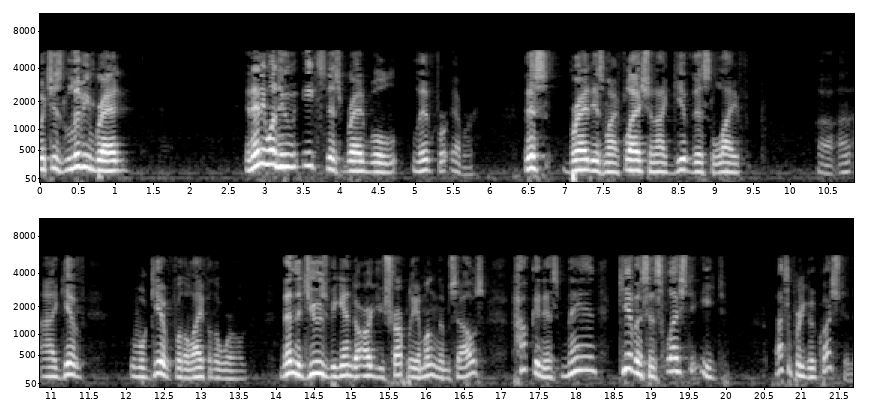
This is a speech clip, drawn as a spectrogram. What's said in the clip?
which is living bread. And anyone who eats this bread will live forever. This bread is my flesh, and I give this life. Uh, I give will give for the life of the world. Then the Jews began to argue sharply among themselves, How can this man give us his flesh to eat? That's a pretty good question.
